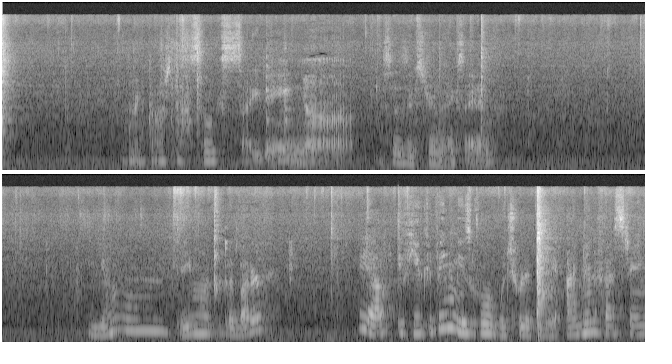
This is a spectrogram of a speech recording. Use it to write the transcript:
oh my gosh, this is so exciting. Uh, This is extremely exciting. yum. Do you want the butter? Yeah. If you could be in a musical, which would it be? I'm manifesting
